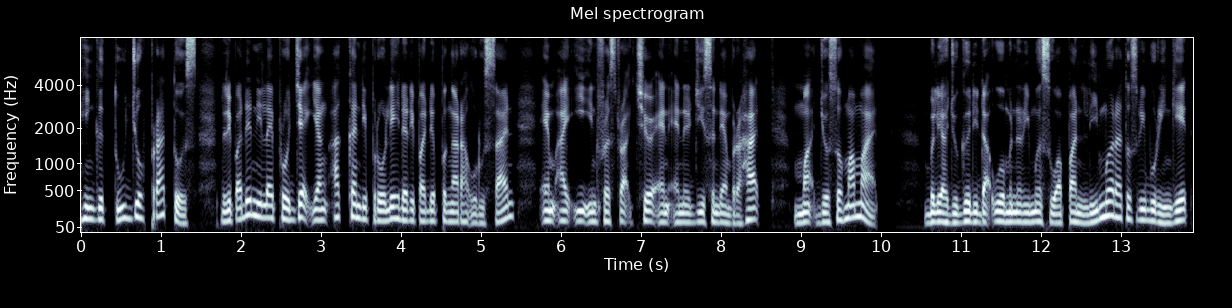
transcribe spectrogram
hingga 7% daripada nilai projek yang akan diperoleh daripada pengarah urusan MIE Infrastructure and Energy Sendian Berhad, Mak Josof Mamat. Beliau juga didakwa menerima suapan RM500,000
